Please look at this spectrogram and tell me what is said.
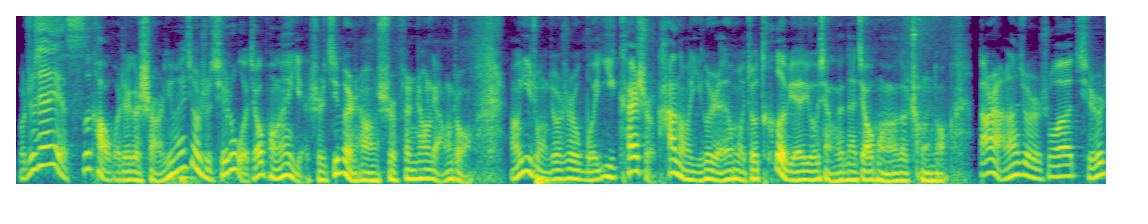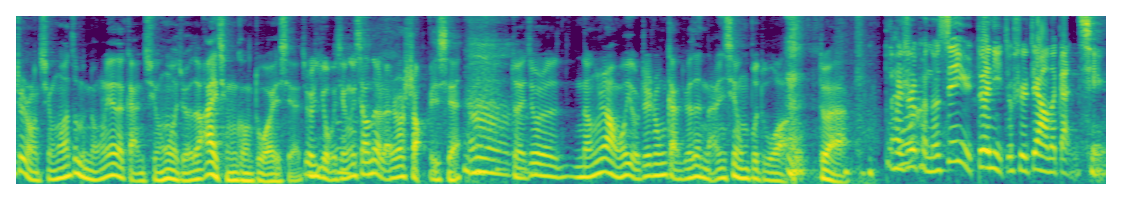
我之前也思考过这个事儿，因为就是其实我交朋友也是基本上是分成两种，然后一种就是我一开始看到一个人，我就特别有想跟他交朋友的冲动。当然了，就是说其实这种情况这么浓烈的感情，我觉得爱情更多一些，就是友情相对来说少一些。嗯，对，就是能让我有这种感觉的男性不多。对。但是可能心雨对你就是这样的感情。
